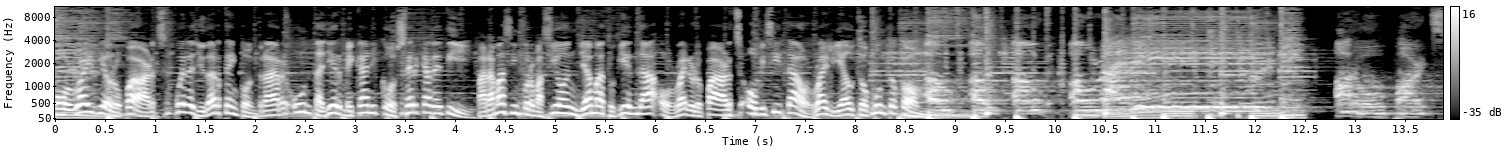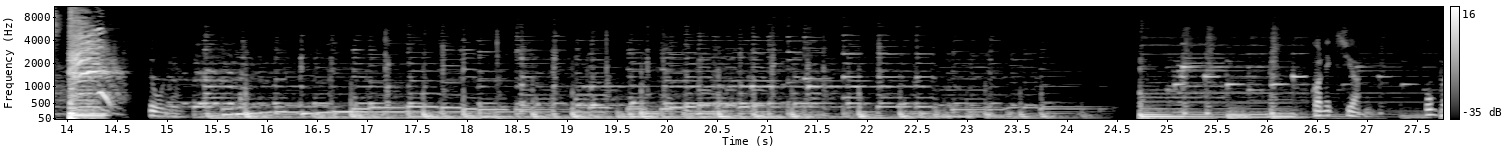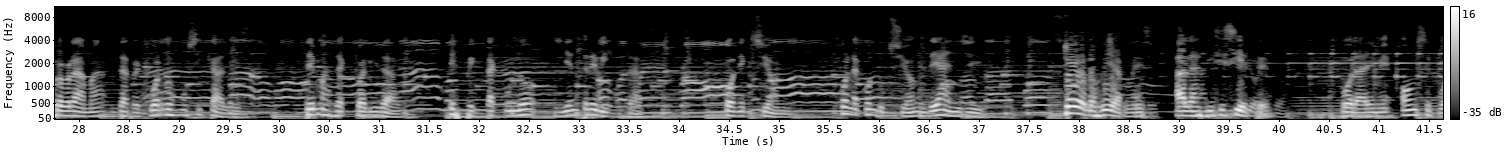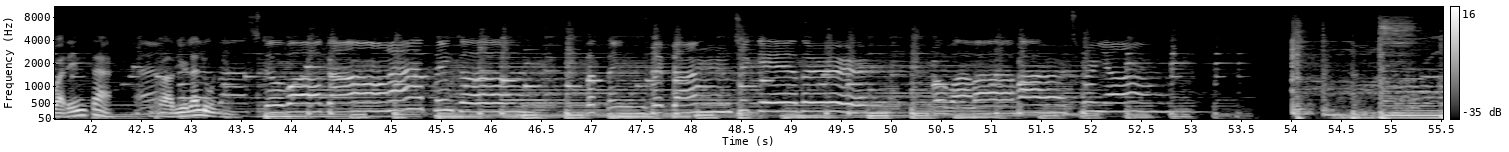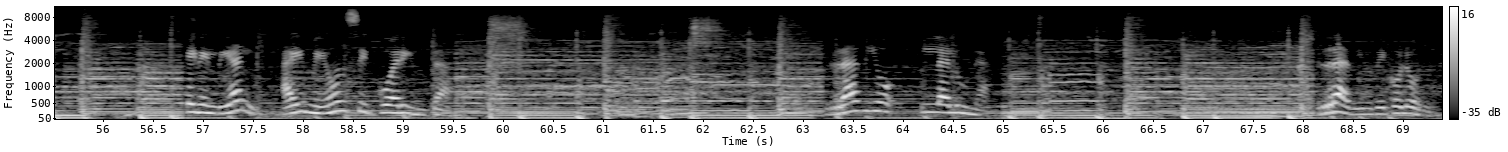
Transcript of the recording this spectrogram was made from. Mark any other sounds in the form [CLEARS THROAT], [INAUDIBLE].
O'Reilly Auto Parts puede ayudarte a encontrar un taller mecánico cerca de ti. Para más información, llama a tu tienda O'Reilly Auto Parts o visita oreillyauto.com. oh, oh, O'Reilly Auto Parts. Conexión, un programa de recuerdos musicales, temas de actualidad, espectáculo y entrevistas. Conexión con la conducción de Angie. Todos los viernes a las 17 por AM 1140 Radio La Luna. En el dial AM 1140 Radio La Luna. Radio de colores.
